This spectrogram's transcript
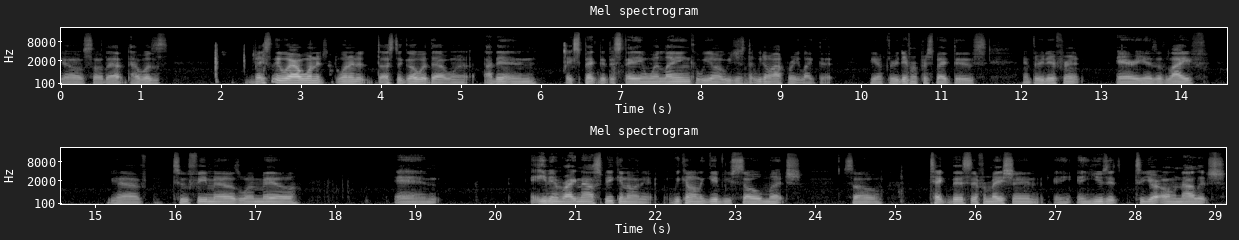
Yo, so that that was basically where I wanted wanted us to go with that one. I didn't expect it to stay in one lane because we don't we just we don't operate like that. We have three different perspectives and three different areas of life. You have two females, one male, and even right now speaking on it, we can only give you so much. So take this information and, and use it to your own knowledge.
